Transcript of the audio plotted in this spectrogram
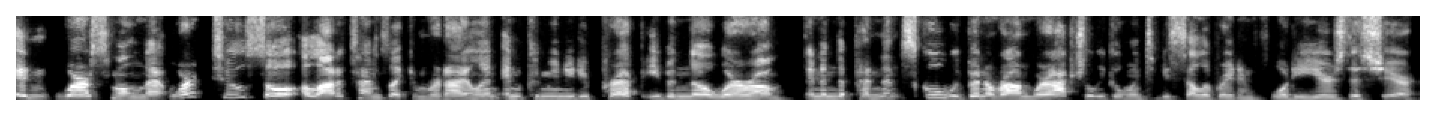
and we're a small network too so a lot of times like in rhode island in community prep even though we're um an independent school we've been around we're actually going to be celebrating 40 years this year.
